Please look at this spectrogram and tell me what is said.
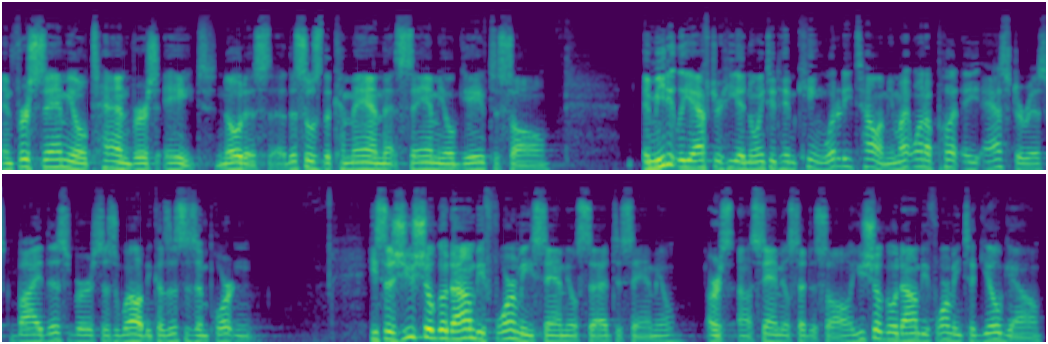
In 1 Samuel 10, verse 8, notice uh, this was the command that Samuel gave to Saul immediately after he anointed him king. What did he tell him? You might want to put a asterisk by this verse as well because this is important. He says, "You shall go down before me," Samuel said to Samuel, or uh, Samuel said to Saul, "You shall go down before me to Gilgal,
